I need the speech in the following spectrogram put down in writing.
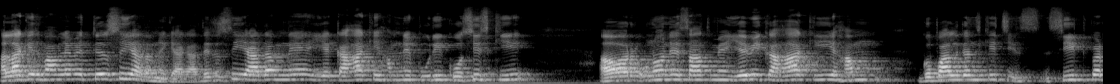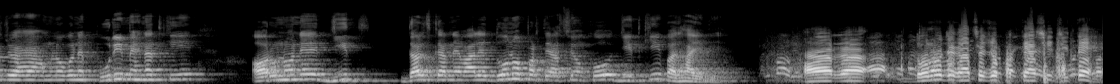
हालाँकि इस मामले में तेजस्वी यादव ने क्या कहा? तेजस्वी यादव ने ये कहा कि हमने पूरी कोशिश की और उन्होंने साथ में ये भी कहा कि हम गोपालगंज की सीट पर जो है, हम लोगों ने पूरी मेहनत की और उन्होंने जीत दर्ज करने वाले दोनों प्रत्याशियों को जीत की बधाई दी। और दोनों जगह से जो प्रत्याशी जीते हैं,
